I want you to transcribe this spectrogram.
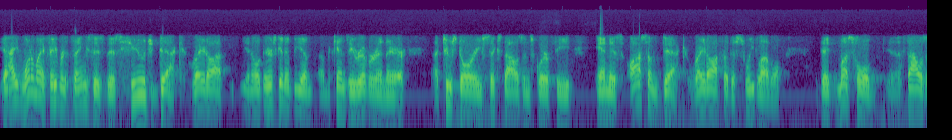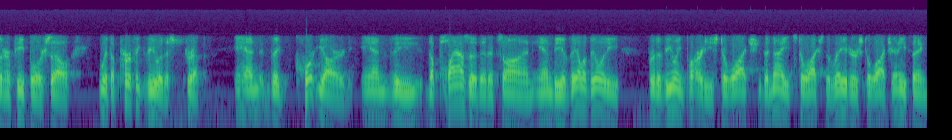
Yeah, I, one of my favorite things is this huge deck right off. You know, there's going to be a, a Mackenzie River in there, a two-story, six thousand square feet, and this awesome deck right off of the suite level that must hold a thousand or people or so with a perfect view of the strip. And the courtyard and the the plaza that it's on and the availability for the viewing parties to watch the Knights, to watch the Raiders, to watch anything,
